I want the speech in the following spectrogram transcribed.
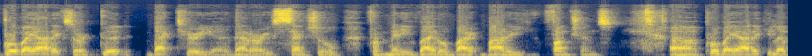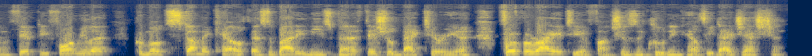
Probiotics are good bacteria that are essential for many vital body functions. Uh, probiotic 1150 formula promotes stomach health as the body needs beneficial bacteria for a variety of functions, including healthy digestion.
